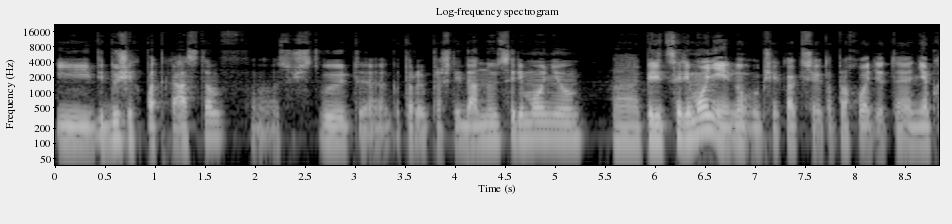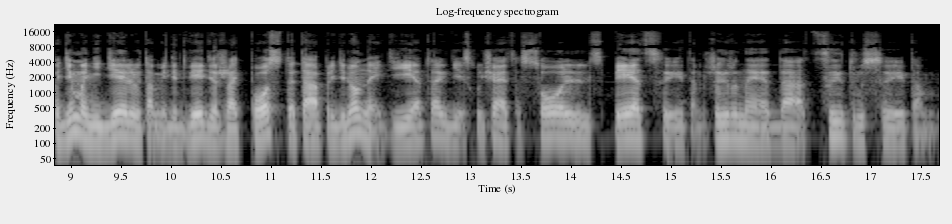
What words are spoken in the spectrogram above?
и ведущих подкастов э, существуют, которые прошли данную церемонию. А, перед церемонией, ну, вообще, как все это проходит, э, необходимо неделю там, или две держать пост. Это определенная диета, где исключается соль, специи, там, жирные, да, цитрусы, там,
